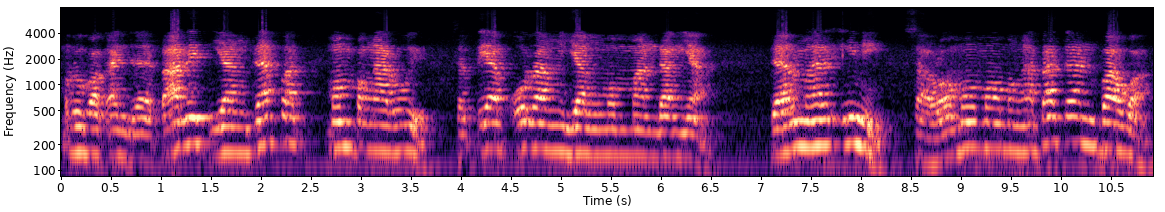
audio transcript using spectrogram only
merupakan daya tarik yang dapat mempengaruhi setiap orang yang memandangnya. Dalam hal ini, Salomo mau mengatakan bahwa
